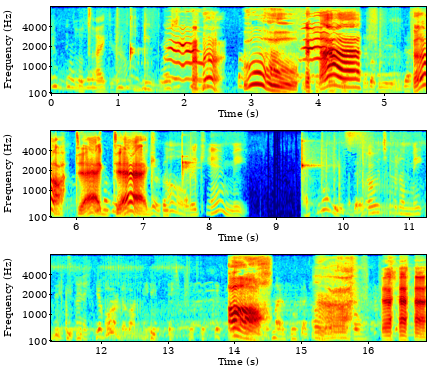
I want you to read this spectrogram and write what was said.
Little tiger. Uh-huh. Ooh. ah, dag, dag. Oh, they can meet. Urge her to meet Oh. oh, Ah.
